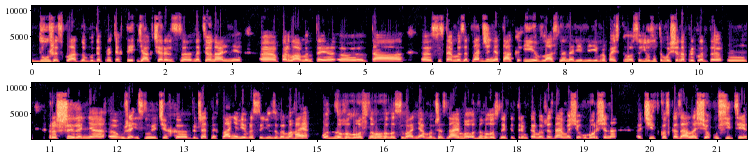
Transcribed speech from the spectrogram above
дуже складно буде протягти як через національні парламенти та системи затвердження, так і власне на рівні Європейського союзу, тому що, наприклад, розширення уже існуючих бюджетних планів Євросоюзу вимагає одноголосного голосування. А ми вже знаємо одноголосної підтримки. Ми вже знаємо, що Угорщина е, чітко сказала, що усі ці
